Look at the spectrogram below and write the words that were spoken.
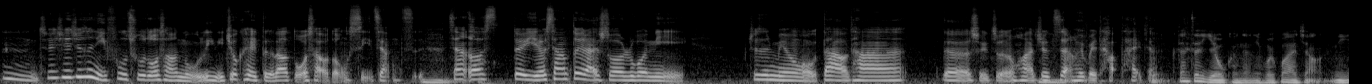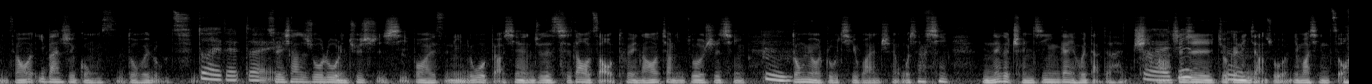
嗯，所以其实就是你付出多少努力，你就可以得到多少东西，这样子。嗯像呃，对，也就相对来说，如果你就是没有到他的水准的话，就自然会被淘汰这对样。，但这也有可能你回过来讲，你只要一般是公司都会如此。对对对，所以像是说，如果你去实习，不好意思，你如果表现就是迟到早退，然后叫你做的事情嗯，都没有如期完成，我相信你那个成绩应该也会打得很差，就是甚至就跟你嗯讲说，你要先走？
